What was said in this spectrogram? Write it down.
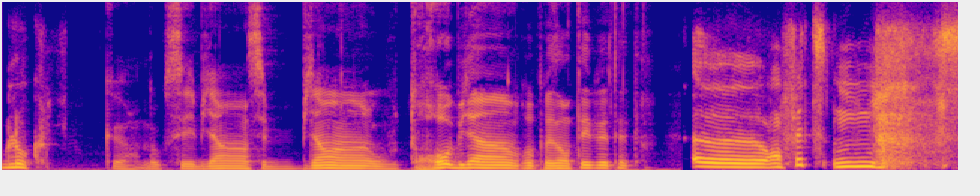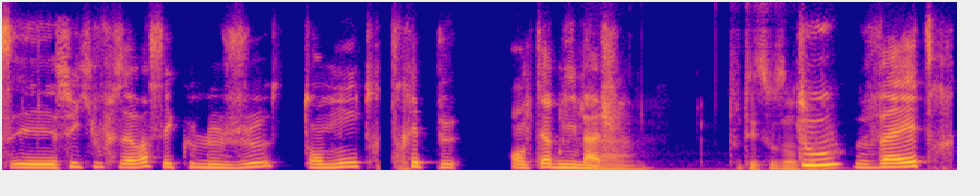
glauque. Donc c'est bien, c'est bien ou trop bien représenté peut-être? Euh, en fait, c'est ce qu'il faut savoir, c'est que le jeu t'en montre très peu en termes d'image. Ah, tout est sous-entendu. Tout va être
